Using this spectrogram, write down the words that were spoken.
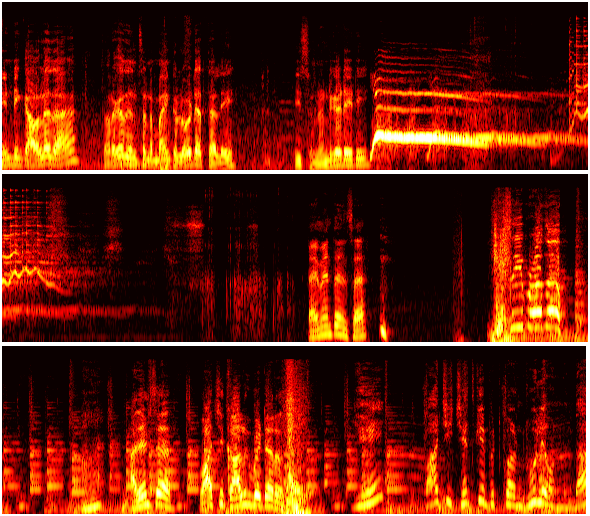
ఏంటి ఇంకా అవలేదా? త్వరగా దించండి మా ఇంకా లోడ్ ఎత్తాలి. ఈ సున్నండి గడేటి టైం ఎంత సార్? అదేంటి సార్? వాచ్ కాలుకు పెట్టారు. ఏ? వాచి చేతికే పెట్టుకోవాలని రూల్ ఏమన్నా ఉందా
